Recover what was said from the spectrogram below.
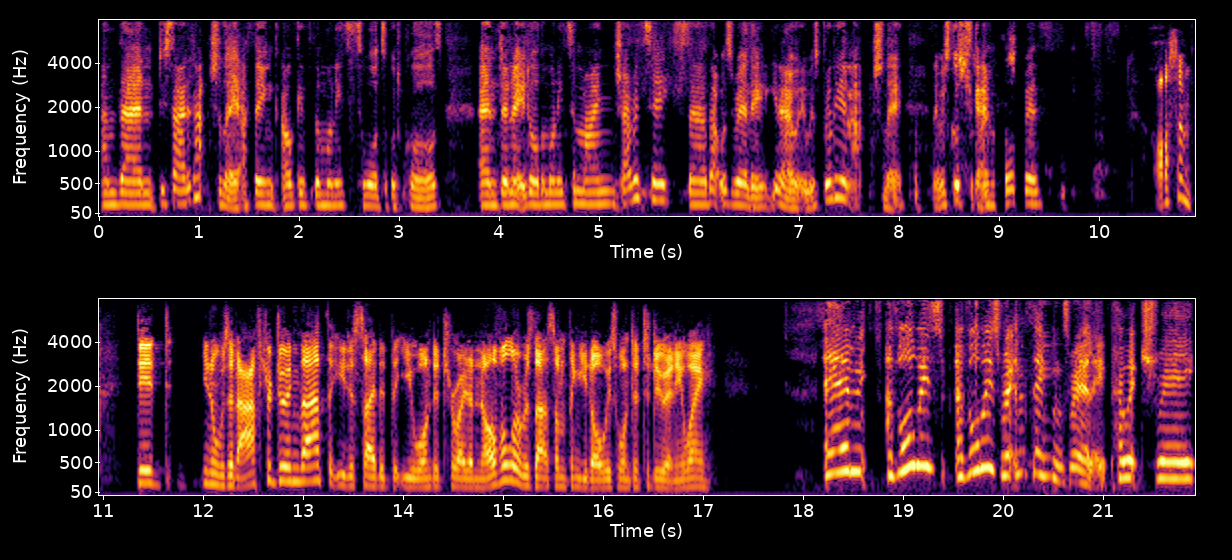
and then decided actually I think I'll give the money towards a good cause and donated all the money to Mind Charity. So that was really, you know, it was brilliant actually. And it was good to get involved with. Awesome. Did you know, was it after doing that that you decided that you wanted to write a novel, or was that something you'd always wanted to do anyway? Um, I've always I've always written things really, poetry,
